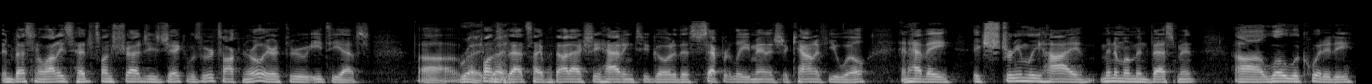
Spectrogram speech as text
invest in a lot of these hedge fund strategies, Jacob, as we were talking earlier, through ETFs, uh, Right, funds right. of that type, without actually having to go to this separately managed account, if you will, and have a extremely high minimum investment, uh, low liquidity.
